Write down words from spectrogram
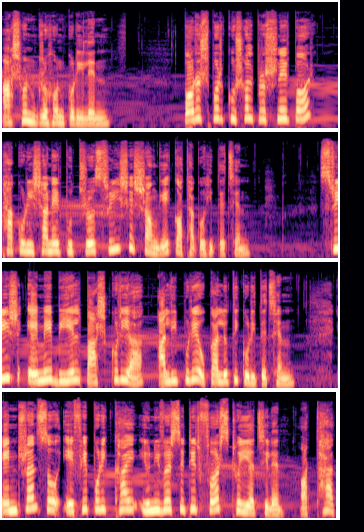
আসন গ্রহণ করিলেন। পরস্পর কুশল প্রশ্নের পর ঠাকুর ঈশানের পুত্র শ্রীশের সঙ্গে কথা কহিতেছেন। Srish M A BL pass করিয়া আলিপুরে ওকালতি করিতেছেন। এন্ট্রান্স ও এফএ পরীক্ষায় ইউনিভার্সিটির ফার্স্ট হইয়াছিলেন, অর্থাৎ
